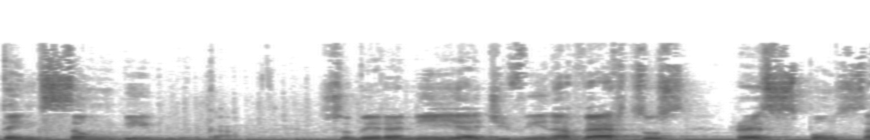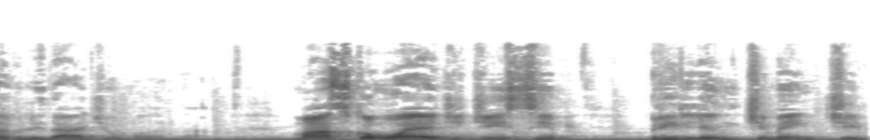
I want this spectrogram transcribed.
tensão bíblica, soberania divina versus responsabilidade humana. Mas como Ed disse brilhantemente,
